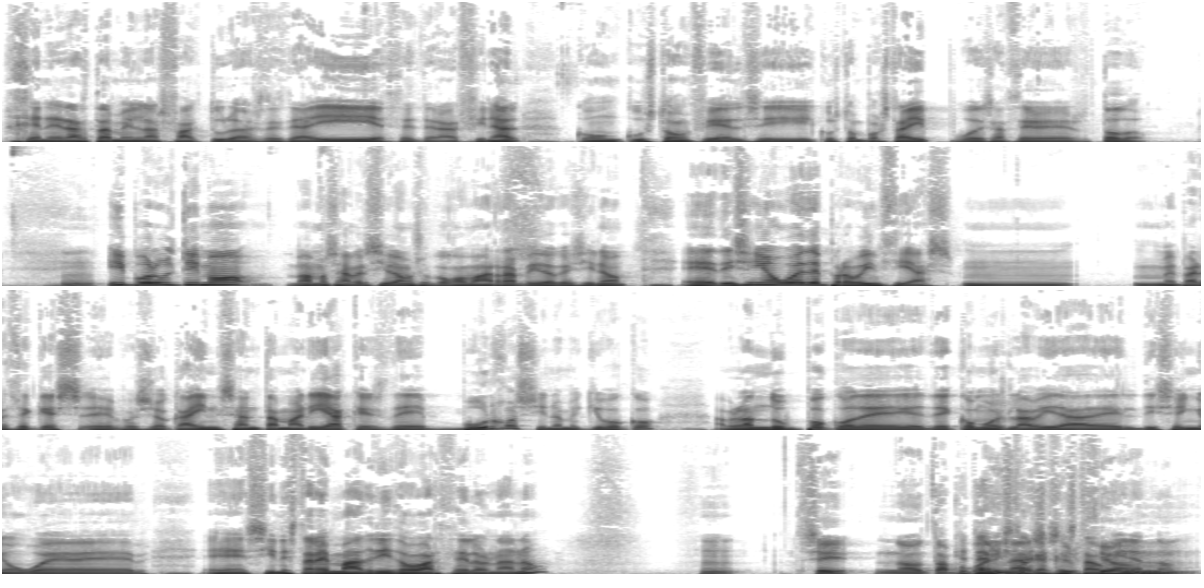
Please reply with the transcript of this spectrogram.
generar también las facturas desde ahí, etcétera. Al final, con Custom Fields y Custom Post Type puedes hacer todo. Mm. Y por último, vamos a ver si vamos un poco más rápido que si no. Eh, diseño web de provincias. Mm, me parece que es, eh, pues eso, Caín Santa María, que es de Burgos, si no me equivoco, hablando un poco de, cómo es la vida del diseño web eh, sin estar en Madrid o Barcelona, ¿no? Hmm. Sí, no, tampoco hay una descripción...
